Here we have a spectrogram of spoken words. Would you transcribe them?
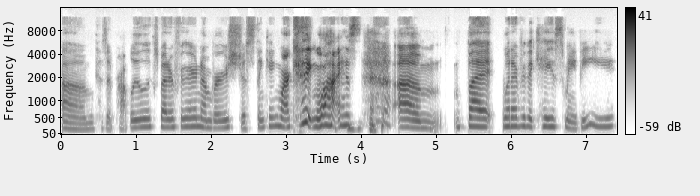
um because it probably looks better for their numbers just thinking marketing wise um but whatever the case may be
